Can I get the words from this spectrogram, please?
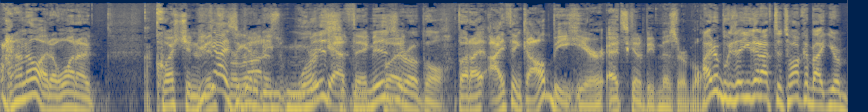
I don't know. I don't want to question. You Vince guys are gonna be work mis- ethic, miserable. But, I, I think I'll be here. It's going to be miserable. I know because then you're going to have to talk about your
